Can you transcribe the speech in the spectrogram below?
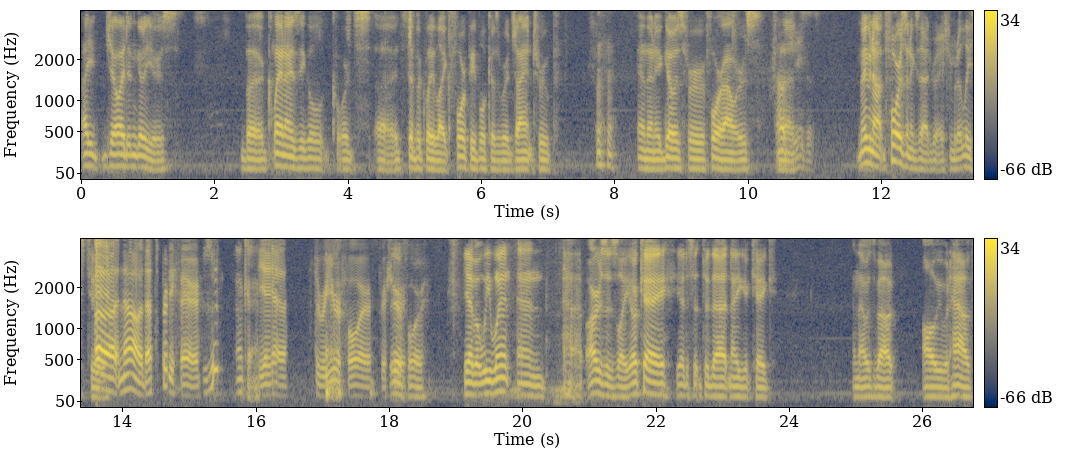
I Joe, I didn't go to yours, but Clan Eyes Eagle courts. Uh, it's typically like four people because we're a giant troop, and then it goes for four hours. oh then- Jesus! maybe not four is an exaggeration, but at least two. Uh, no, that's pretty fair. is it okay? Yeah, three or four for Three or sure. four. Yeah, but we went and ours is like okay, you had to sit through that. Now you get cake, and that was about all we would have.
